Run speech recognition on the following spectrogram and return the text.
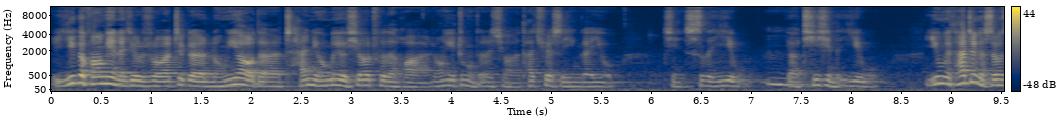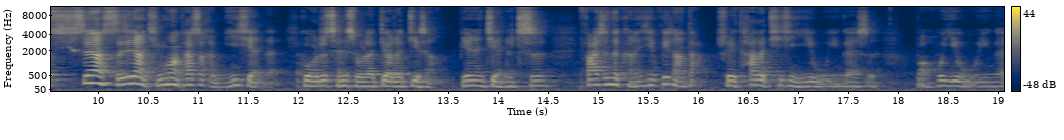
一个方面呢，就是说这个农药的残留没有消除的话，容易中毒的情况，它确实应该有。警示的义务，嗯要提醒的义务，因为他这个时候实际上实际上情况他是很明显的，果子成熟了掉在地上，别人捡着吃，发生的可能性非常大，所以他的提醒义务应该是。保护义务应该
